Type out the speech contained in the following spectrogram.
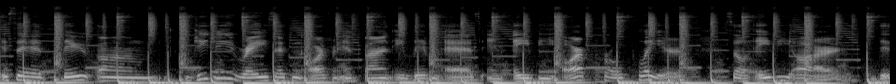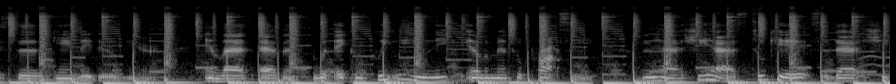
It said they um Gigi raised as an orphan and find a living as an AVR pro player. So AVR, this the game they do here in Last Advent with a completely unique elemental proxy. And has, she has two kids that she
